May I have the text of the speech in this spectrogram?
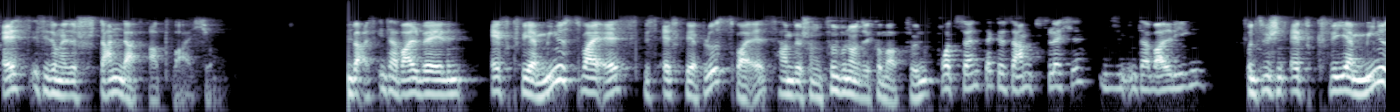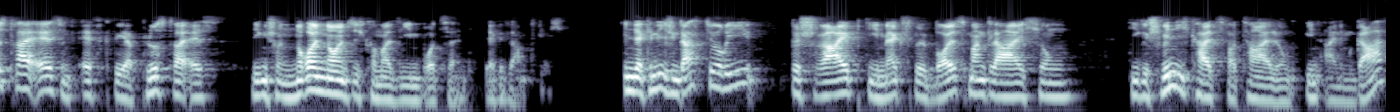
S ist die sogenannte Standardabweichung. Wenn wir als Intervall wählen f quer minus 2s bis f quer plus 2s, haben wir schon 95,5% der Gesamtfläche in diesem Intervall liegen. Und zwischen f quer minus 3s und f quer plus 3s liegen schon 99,7% der Gesamtfläche. In der kinetischen Gastheorie beschreibt die Maxwell-Boltzmann-Gleichung die Geschwindigkeitsverteilung in einem Gas.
